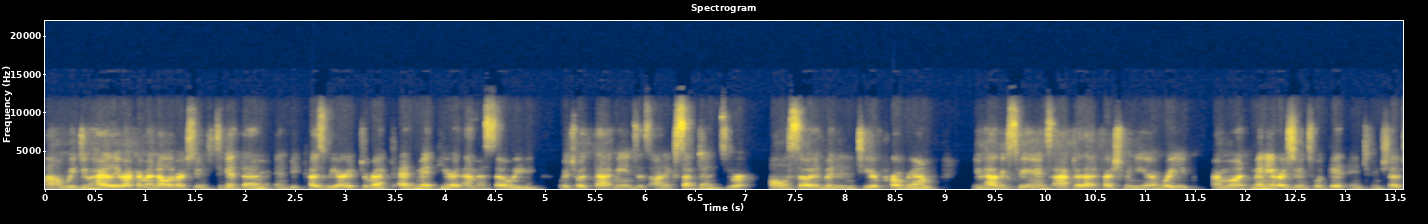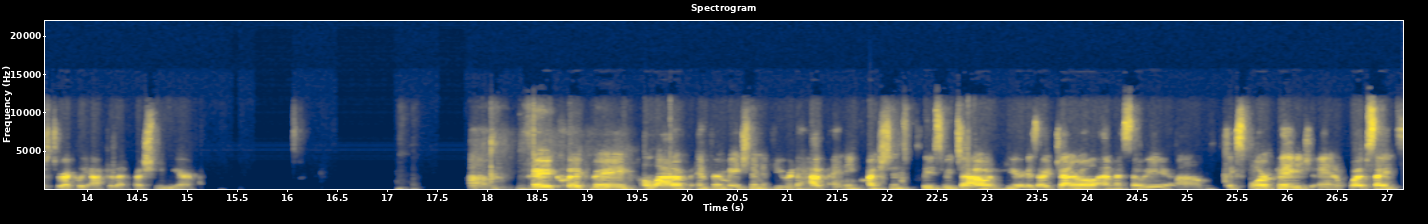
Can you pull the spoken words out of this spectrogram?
um, we do highly recommend all of our students to get them. And because we are a direct admit here at MSOE, which what that means is on acceptance, you are also admitted into your program. You have experience after that freshman year where you are many of our students will get internships directly after that freshman year. Um, very quick, very a lot of information. If you were to have any questions, please reach out. Here is our general MSOE um, Explore page and websites.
